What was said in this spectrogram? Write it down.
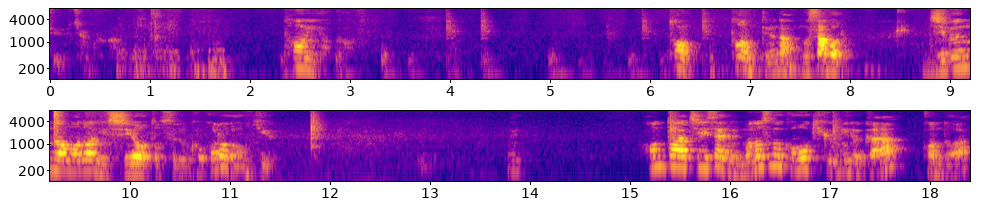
執着が貪欲トントンっていうのは貪。る自分のものにしようとする心が起きる、本当は小さいのにものすごく大きく見るから今度は。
